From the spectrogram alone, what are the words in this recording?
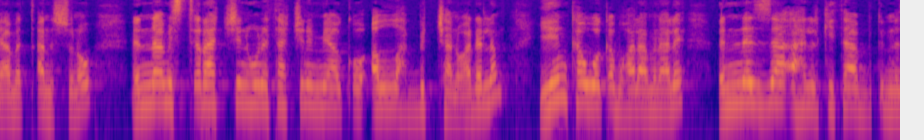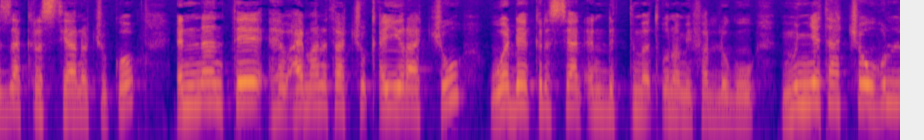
ያመጣን እሱ ነው። እና ምስጢራችን ሁኔታችን የሚያውቀው አላህ ብቻ ነው አይደለም? ይህን ካወቀ በኋላ ምን አለ? እነዛ አህል ኪታብ እነዛ ክርስቲያኖች እኮ እናንተ ሃይማኖታችሁ ቀይራችሁ ወደ ክርስቲያን እንድትመጡ ነው የሚፈልጉ። ምኘታቸው ሁሉ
